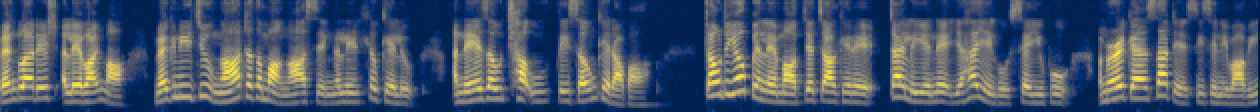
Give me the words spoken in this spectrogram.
ဘင်္ဂလားဒေ့ရှ်အလဲပိုင်းမှာမက်ဂနီကျူ9.5အဆင့်ငလင်လှုပ်ခဲ့လို့အနည်းဆုံး6ဦးသေဆုံးခဲ့တာပါတောင်တရုတ်ပင်လယ်မှာပြက်ကျခဲ့တဲ့တိုက်လေယာဉ်နဲ့ရဟတ်ယာဉ်ကိုဆယ်ယူဖို့အမေရိကန်စတင်စီစဉ်နေပါပြီ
